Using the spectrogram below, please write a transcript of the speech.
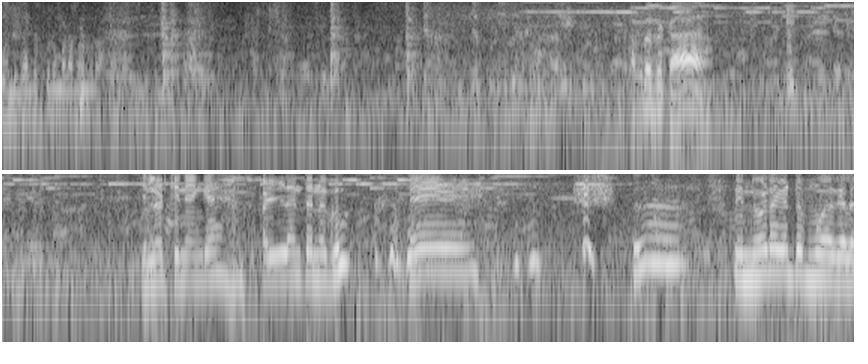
ಒಂದು ಗಂಟೆ ಶುರು ಮಾಡಬಂದ್ರು ಬೇಕಾ ಇಲ್ಲಿ ನೋಡ್ತೀನಿ ಹಂಗೆ ಪಳ್ಳಂತ ನಗು. ಏ. ನೀನು ನೋಡೋ ಗಂಟೆ ಮೂವ್ ಆಗಲ್ಲ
